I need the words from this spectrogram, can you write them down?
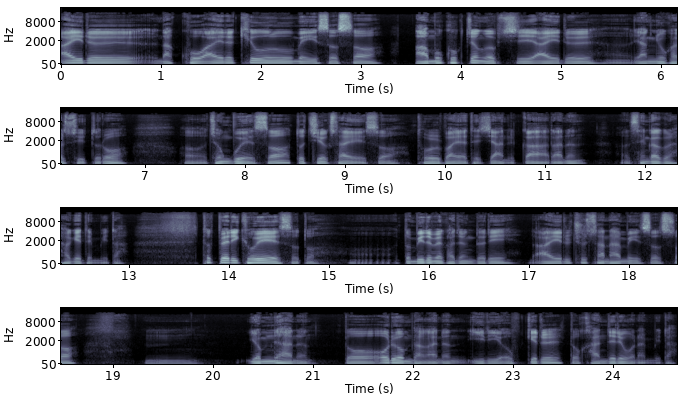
아이를 낳고 아이를 키움에 있어서 아무 걱정 없이 아이를 어, 양육할 수 있도록 어, 정부에서 또 지역사회에서 돌봐야 되지 않을까라는 어, 생각을 하게 됩니다. 특별히 교회에서도 어, 또 믿음의 가정들이 아이를 출산함에 있어서 음, 염려하는 또 어려움 당하는 일이 없기를 또 간절히 원합니다.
